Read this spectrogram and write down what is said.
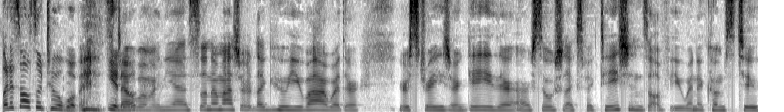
but it's also to a woman It's you to a woman, yeah. So no matter like who you are, whether you're straight or gay, there are social expectations of you when it comes to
